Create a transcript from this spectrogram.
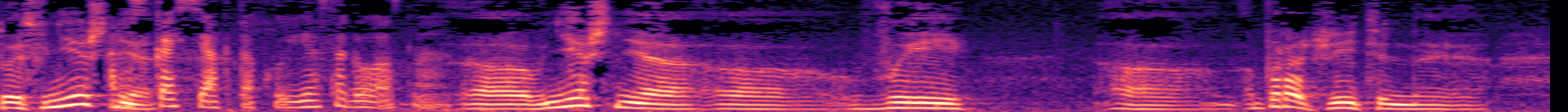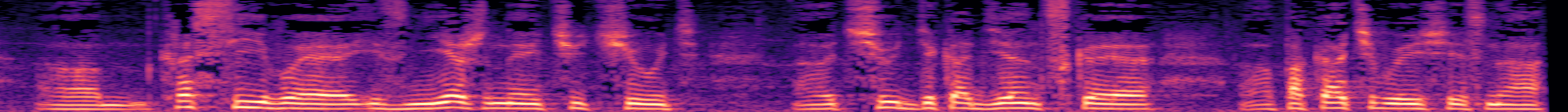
То есть внешне... Раскосяк такой, я согласна. А, внешне а, вы э, обворожительное, э, красивое, изнеженное чуть-чуть, чуть декадентское, э, покачивающееся на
